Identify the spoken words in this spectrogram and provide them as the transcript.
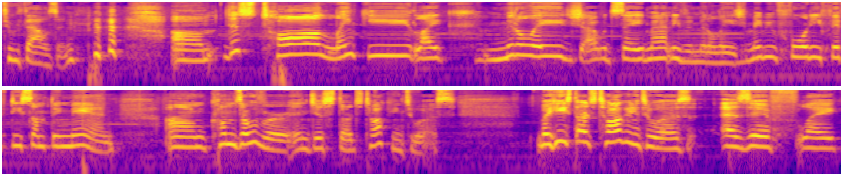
2000. um, this tall, lanky, like middle aged, I would say, not even middle aged, maybe 40, 50 something man um, comes over and just starts talking to us. But he starts talking to us as if, like,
